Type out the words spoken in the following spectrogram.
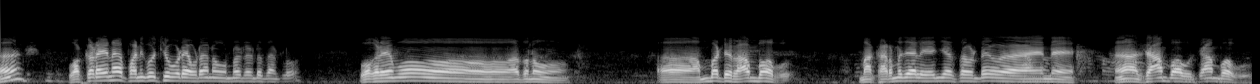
ఒక్కడైనా ఒక్కడైనా పనికొచ్చేవాడు ఎవడైనా ఉన్నాడంటే దాంట్లో? ఒకడేమో అతను అంబటి రాంబాబు. మా కర్మజాలి ఏం చేస్తామంటే ఆయన శ్యాంబాబు శ్యాంబాబు.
